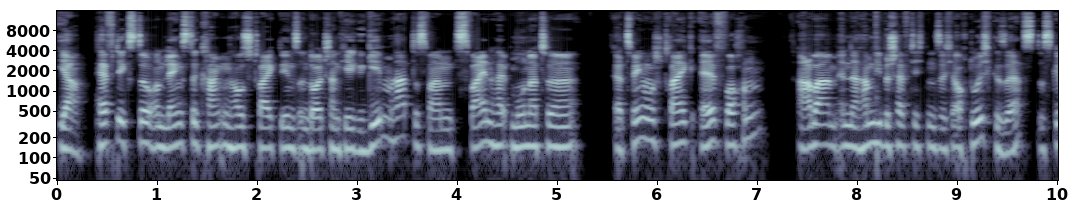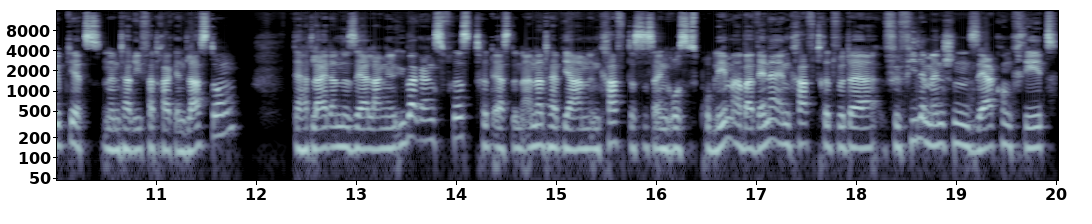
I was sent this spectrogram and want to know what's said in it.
ja, heftigste und längste Krankenhausstreik, den es in Deutschland je gegeben hat. Das waren zweieinhalb Monate Erzwingungsstreik, elf Wochen. Aber am Ende haben die Beschäftigten sich auch durchgesetzt. Es gibt jetzt einen Tarifvertrag Entlastung. Der hat leider eine sehr lange Übergangsfrist, tritt erst in anderthalb Jahren in Kraft. Das ist ein großes Problem. Aber wenn er in Kraft tritt, wird er für viele Menschen sehr konkret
